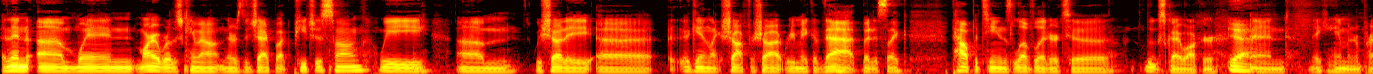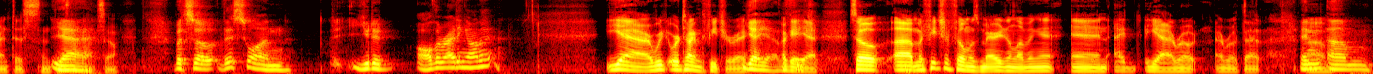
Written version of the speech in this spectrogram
And then um, when Mario Brothers came out and there's the Jack Black Peaches song, we um, we shot a uh, again like shot for shot remake of that, but it's like Palpatine's love letter to Luke Skywalker, Yeah. and making him an apprentice and things Yeah. like that. So But so this one, you did all the writing on it. yeah, we, we're talking the feature, right? Yeah, yeah, Okay, feature. yeah. So uh, my feature film was Married and Loving It, and I yeah I wrote I wrote that. And um,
